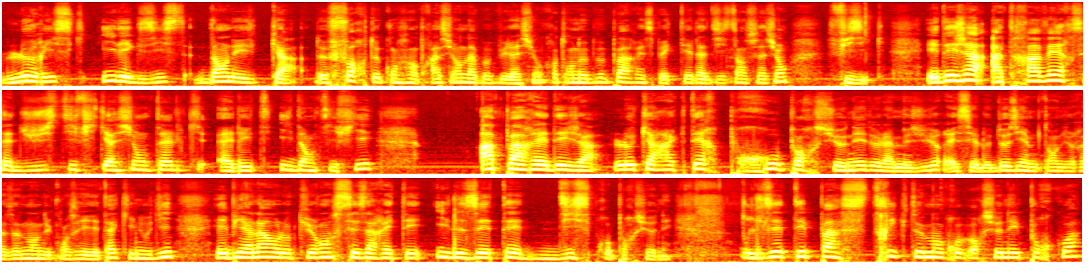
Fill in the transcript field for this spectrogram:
le risque, il existe dans les cas de forte concentration de la population quand on ne peut pas respecter la distanciation physique. Et déjà, à travers cette justification telle qu'elle est identifiée, apparaît déjà le caractère proportionné de la mesure, et c'est le deuxième temps du raisonnement du Conseil d'État qui nous dit, eh bien là, en l'occurrence, ces arrêtés, ils étaient disproportionnés. Ils n'étaient pas strictement proportionnés. Pourquoi?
